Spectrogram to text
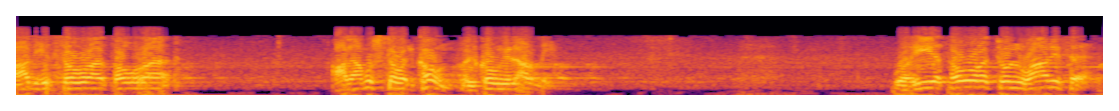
هذه الثورة ثورة على مستوى الكون الكون الأرضي. وهي ثورة وارثة.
